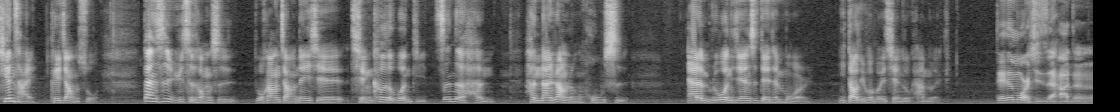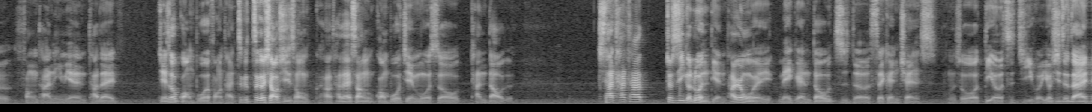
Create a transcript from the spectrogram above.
天才，可以这样说。但是与此同时，我刚刚讲的那些前科的问题，真的很很难让人忽视。Adam，如果你今天是 Dayton Moore，你到底会不会签 Luke Hamlet？Dayton Moore 其实在他的访谈里面，他在接受广播的访谈，这个这个消息从他在上广播节目的时候谈到的。他他他就是一个论点，他认为每个人都值得 second chance，我们说第二次机会，尤其是在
